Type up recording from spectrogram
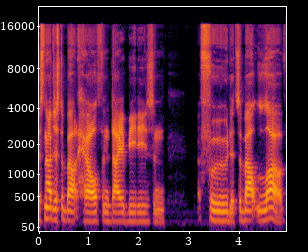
It's not just about health and diabetes and food. It's about love.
